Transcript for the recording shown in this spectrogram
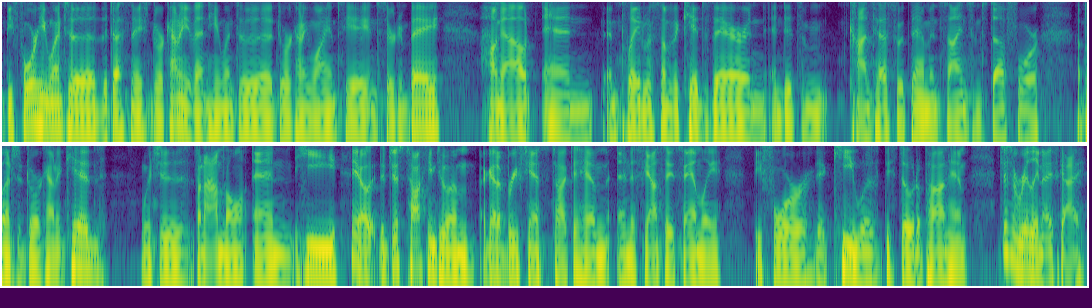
before he went to the Destination Door County event. He went to the Door County YMCA in Sturgeon Bay, hung out and and played with some of the kids there and, and did some contests with them and signed some stuff for a bunch of Door County kids. Which is phenomenal. And he, you know, just talking to him, I got a brief chance to talk to him and his fiance's family before the key was bestowed upon him. Just a really nice guy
